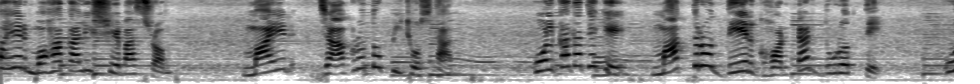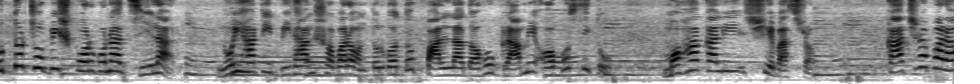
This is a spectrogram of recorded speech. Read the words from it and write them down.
পাল্লাদহের মহাকালী সেবাশ্রম, মায়ের জাগ্রত পীঠস্থান। কলকাতা থেকে মাত্র দেড় ঘণ্টার দূরত্বে উত্তর চব্বিশ পরগনা জেলার নৈহাটি বিধানসভার অন্তর্গত পাল্লাদহ গ্রামে অবস্থিত মহাকালী সেবাশ্রম। কাঁচরাপাড়া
